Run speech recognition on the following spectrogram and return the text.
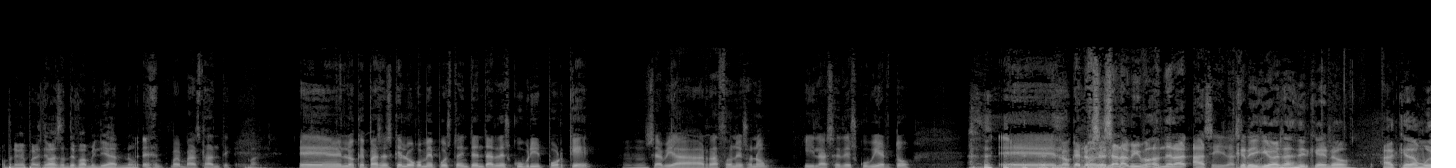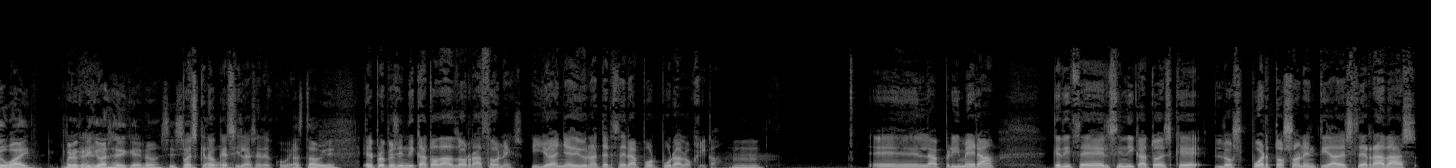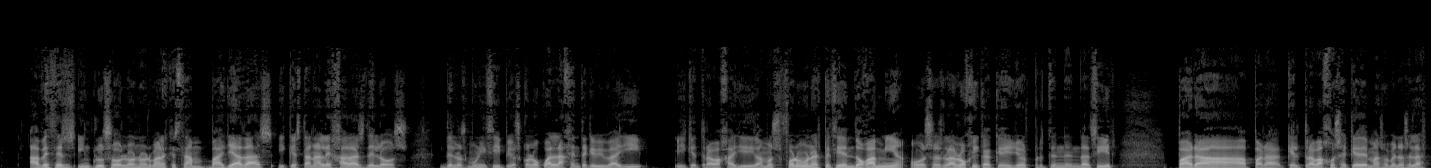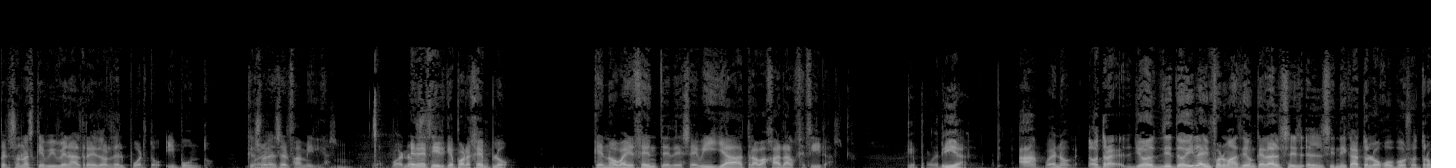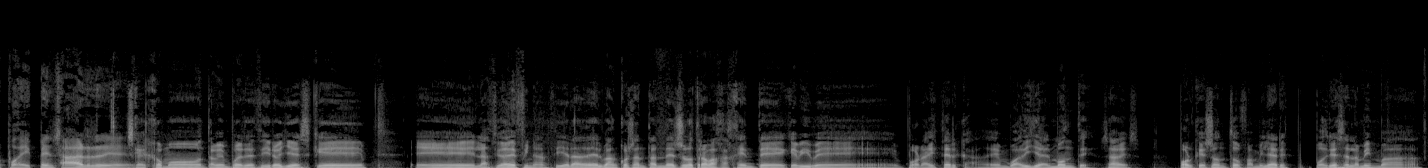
Hombre, me parece bastante familiar, ¿no? Eh, Bastante. Vale. Eh, lo que pasa es que luego me he puesto a intentar descubrir por qué, si había razones o no, y las he descubierto. Eh, lo que no sé es ahora mismo dónde las... Ah, sí, las Creí que ibas a decir que no. Ha quedado muy guay. Pero creí que ibas a decir que no. Sí, sí, Pues creo que sí las he Ha descubierto. estado bien. El propio sindicato ha dado dos razones y yo he añadido una tercera por pura lógica. Eh, la primera que dice el sindicato es que los puertos son entidades cerradas, a veces incluso lo normal es que están valladas y que están alejadas de los, de los municipios, con lo cual la gente que vive allí y que trabaja allí, digamos, forma una especie de endogamia, o esa es la lógica que ellos pretenden decir, para, para que el trabajo se quede más o menos en las personas que viven alrededor del puerto, y punto, que suelen ser familias. Bueno, Es decir, que por ejemplo, que no va a ir gente de Sevilla a trabajar a Algeciras. que podría. Ah, bueno, otra, yo doy la información que da el, el sindicato, luego vosotros podéis pensar. eh, Es que es como también puedes decir, oye, es que eh, la ciudad financiera del Banco Santander solo trabaja gente que vive por ahí cerca, en Boadilla del Monte, ¿sabes? Porque son todos familiares. Podría ser la misma,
